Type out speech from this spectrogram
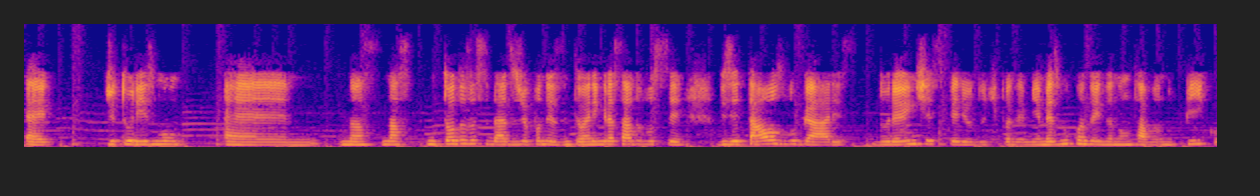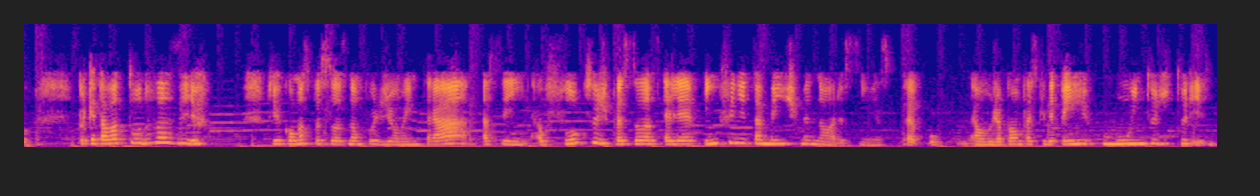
é, de turismo é, nas, nas, em todas as cidades japonesas. Então era engraçado você visitar os lugares durante esse período de pandemia, mesmo quando ainda não estava no pico, porque estava tudo vazio. Porque como as pessoas não podiam entrar, assim, o fluxo de pessoas ele é infinitamente menor, assim. É, o, é, o Japão é um país que depende muito de turismo.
